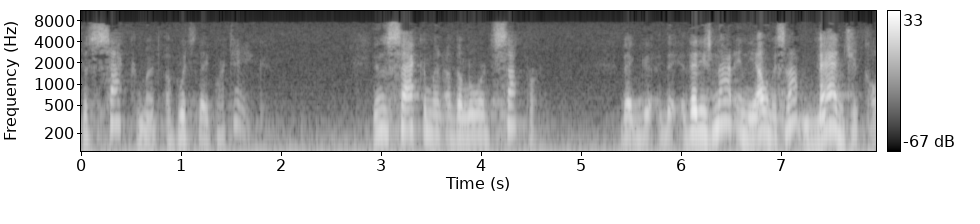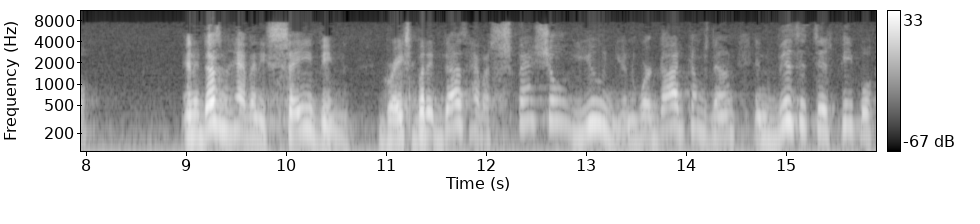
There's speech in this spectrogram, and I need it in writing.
the sacrament of which they partake. In the sacrament of the Lord's Supper. That, that he's not in the elements, it's not magical, and it doesn't have any saving grace, but it does have a special union where God comes down and visits his people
